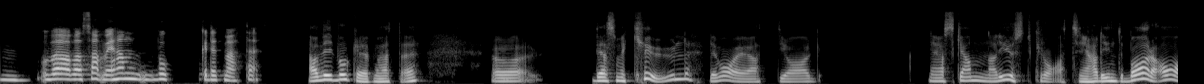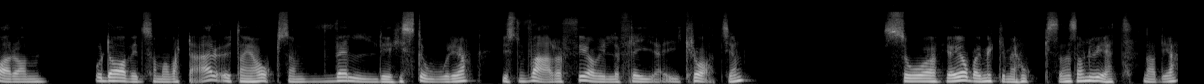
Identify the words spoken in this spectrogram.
Mm. Och vad, vad sa vi? Han bokade ett möte? Ja, vi bokade ett möte. Och det som är kul, det var ju att jag när jag skannade just Kroatien, jag hade inte bara Aron och David som har varit där, utan jag har också en väldig historia just varför jag ville fria i Kroatien. Så jag jobbar mycket med hooksen som du vet, Nadja.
